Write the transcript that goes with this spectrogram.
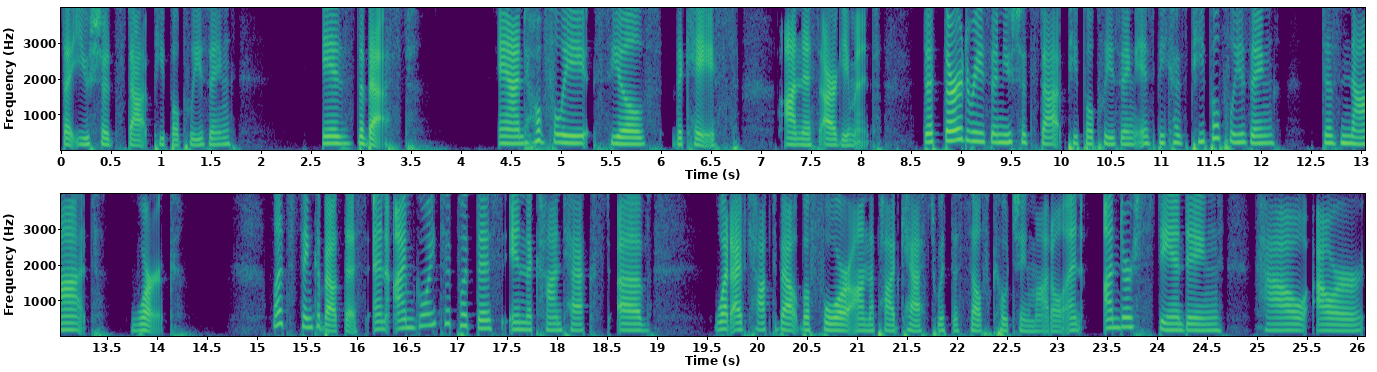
that you should stop people pleasing is the best and hopefully seals the case on this argument. The third reason you should stop people pleasing is because people pleasing does not work. Let's think about this. And I'm going to put this in the context of what I've talked about before on the podcast with the self coaching model and understanding how our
